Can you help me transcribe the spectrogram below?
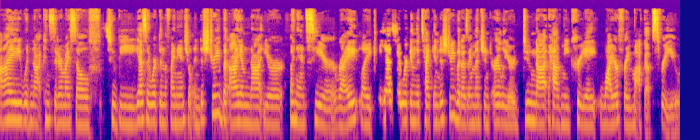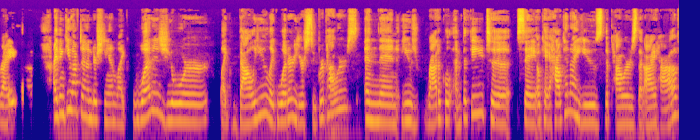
I would not consider myself to be, yes, I worked in the financial industry, but I am not your financier, right? Like, yes, I work in the tech industry, but as I mentioned earlier, do not have me create wireframe mockups for you, right? I think you have to understand like what is your like value like what are your superpowers and then use radical empathy to say okay how can i use the powers that i have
